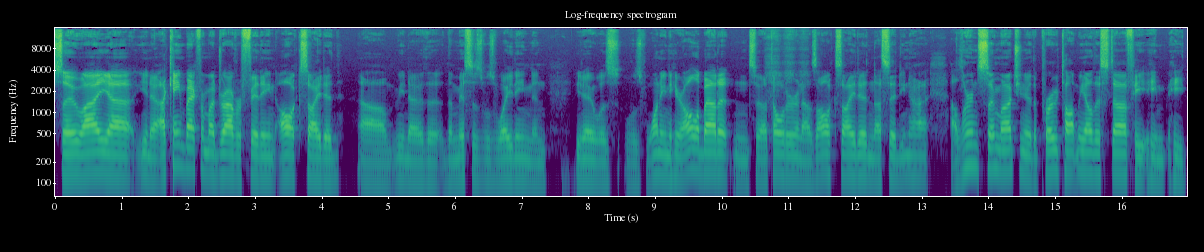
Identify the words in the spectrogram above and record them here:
So I, uh, you know, I came back from my driver fitting, all excited. Um, you know, the the missus was waiting and you know was was wanting to hear all about it, and so I told her, and I was all excited, and I said, you know, I, I learned so much. You know, the pro taught me all this stuff. He he he.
